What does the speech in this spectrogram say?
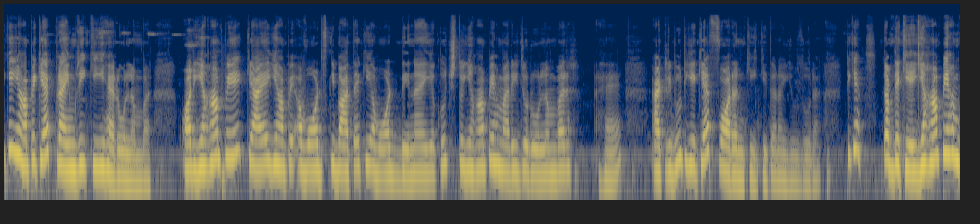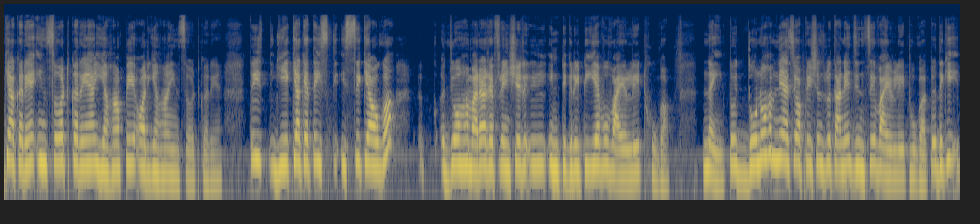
ठीक है, यहाँ पे क्या है? प्राइमरी की है रोल नंबर और यहाँ पे क्या है? यहाँ पे अवार्ड्स की बात है कि अवार्ड देना है या कुछ। तो यहाँ पे हमारी जो रोल नंबर है एट्रीब्यूट ये क्या है? फॉरन की की तरह यूज़ हो रहा है। ठीक है? तो अब देखिए, यहाँ पे हम क्या करें इंसर्ट करें यहाँ पे और यहाँ इंसर्ट करें तो ये क्या कहते हैं? इस इससे क्या होगा? जो हमारा रेफरेंशियल इंटीग्रिटी है, वो वायोलेट होगा। नहीं तो दोनों हमने ऐसे ऑपरेशंस बताने हैं जिनसे वायोलेट होगा। तो देखिए,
